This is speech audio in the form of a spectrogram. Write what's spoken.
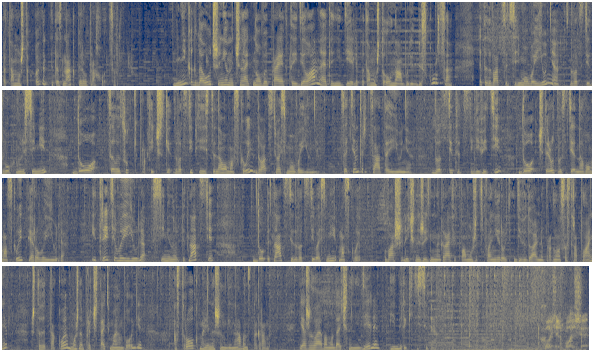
потому что Овен – это знак первопроходцев. Дни, когда лучше не начинать новые проекты и дела на этой неделе, потому что Луна будет без курса, это 27 июня с 22.07 до целой сутки практически, 20.51 Москвы 28 июня. Затем 30 июня с 20.39 до 4.21 Москвы 1 июля – и 3 июля с 7.015 до 15.28 Москвы. Ваш личный жизненный график поможет спланировать индивидуальный прогноз Астропланер. Что это такое, можно прочитать в моем блоге астролог Марина Шангина в Инстаграм. Я желаю вам удачной недели и берегите себя. Хочешь больше?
